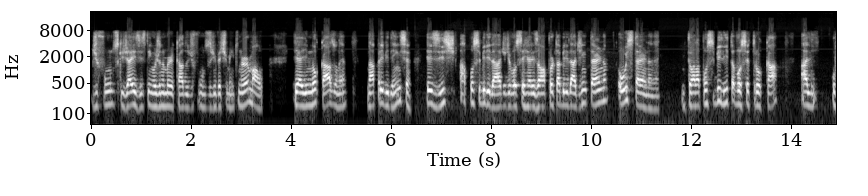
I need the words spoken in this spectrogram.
de fundos que já existem hoje no mercado de fundos de investimento normal. E aí, no caso, né, na previdência existe a possibilidade de você realizar uma portabilidade interna ou externa, né? Então ela possibilita você trocar ali o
